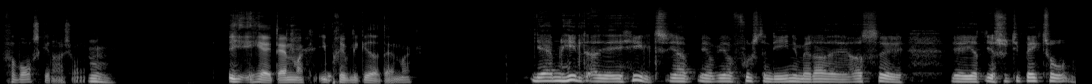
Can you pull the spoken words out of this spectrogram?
for vores generation. Mm. I, her i Danmark, i privilegeret Danmark. Ja, men helt, øh, helt jeg, jeg, jeg er fuldstændig enig med dig. øh, Også, øh, jeg, jeg synes, de begge to,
